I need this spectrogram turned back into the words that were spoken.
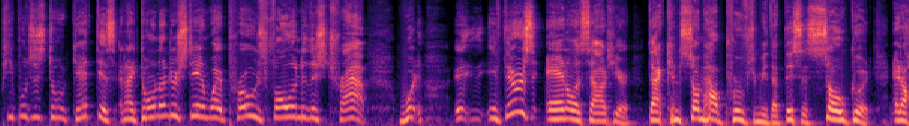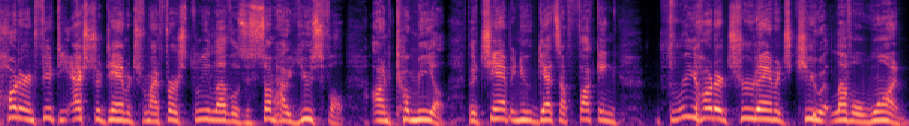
people just don't get this and i don't understand why pros fall into this trap what if there's analysts out here that can somehow prove to me that this is so good and 150 extra damage for my first three levels is somehow useful on camille the champion who gets a fucking 300 true damage q at level one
